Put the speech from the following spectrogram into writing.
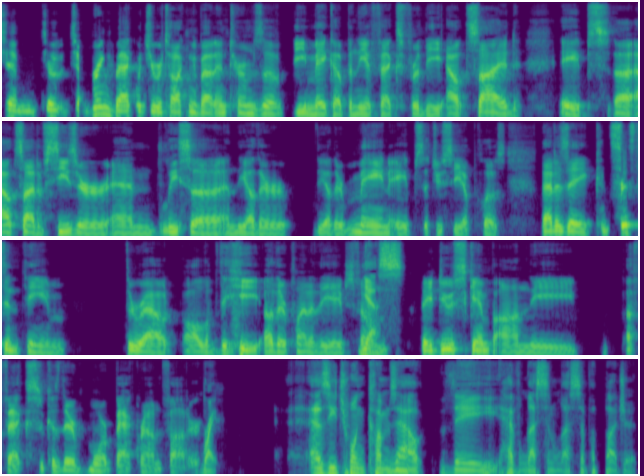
Tim, to, to bring back what you were talking about in terms of the makeup and the effects for the outside apes, uh, outside of Caesar and Lisa and the other the other main apes that you see up close, that is a consistent theme throughout all of the other Planet of the Apes films. Yes, They do skimp on the effects because they're more background fodder. Right. as each one comes out, they have less and less of a budget.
